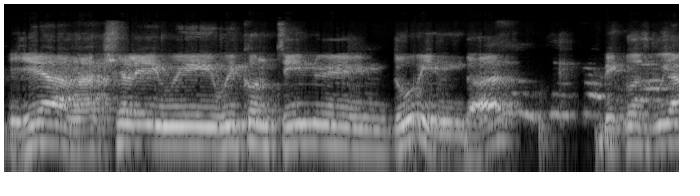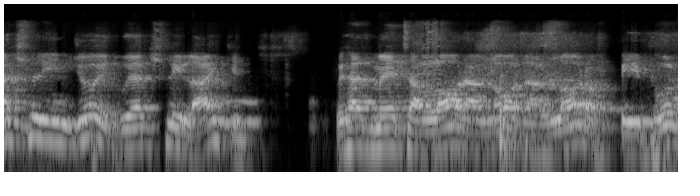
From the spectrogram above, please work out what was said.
Yeah, actually, we we continue doing that because we actually enjoy it. We actually like it. We have met a lot, a lot, a lot of people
